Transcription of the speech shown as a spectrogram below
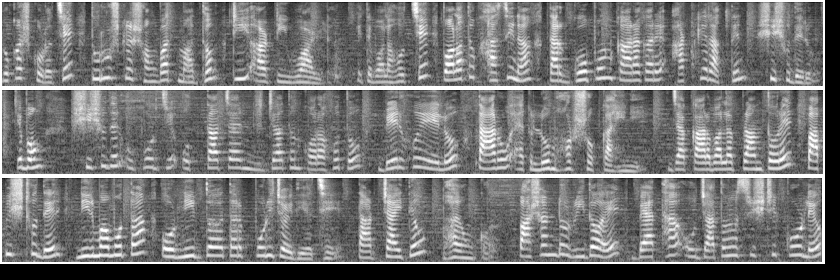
প্রকাশ করেছে তুরস্কের সংবাদ মাধ্যম টিআরটি ওয়ার্ল্ড। এতে বলা হচ্ছে, পলাতক হাসিনা তার গোপন কারাগারে আটকে রাখতেন শিশুদেরও এবং শিশুদের উপর যে অত্যাচার নির্যাতন করা হতো, বের হয়ে এলো তারও এক লোমহর্ষক কাহিনী, যা কারবালা প্রান্তরে পাপিষ্ঠদের নির্মমতা ও নির্দয়তার পরিচয় দিয়েছে। তার চাইতেও ভয়ঙ্কর। পাষাণ্ড হৃদয়ে ব্যথা ও যাতনা সৃষ্টি করলেও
